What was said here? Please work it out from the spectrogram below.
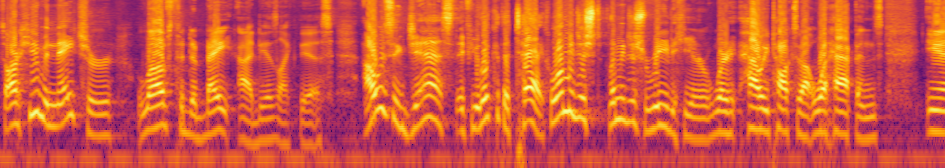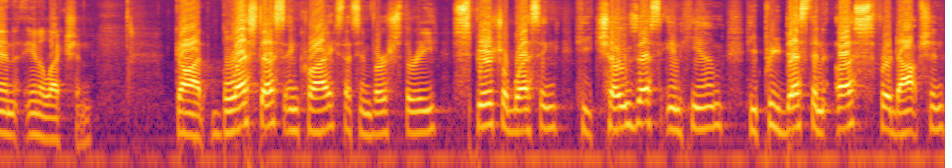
So our human nature loves to debate ideas like this. I would suggest if you look at the text, well, let me just let me just read here where how he talks about what happens in in election. God blessed us in Christ. That's in verse 3. Spiritual blessing. He chose us in Him. He predestined us for adoption.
